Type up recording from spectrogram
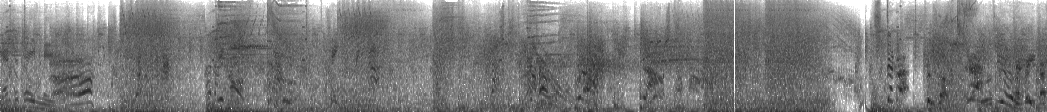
Entertain me. Stick up! Too slow! Can't be, does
